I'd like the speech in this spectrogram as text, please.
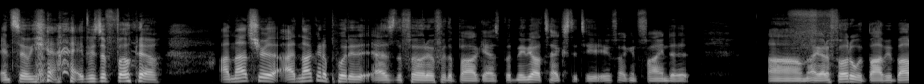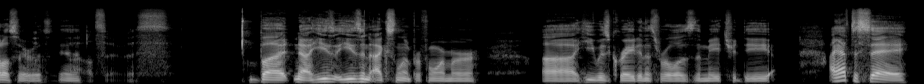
And so, yeah, there's a photo. I'm not sure. I'm not going to put it as the photo for the podcast, but maybe I'll text it to you if I can find it. Um, I got a photo with Bobby Bottle Service. Yeah, Bottle service. but no, he's he's an excellent performer. Uh, he was great in this role as the maitre d. I have to say,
